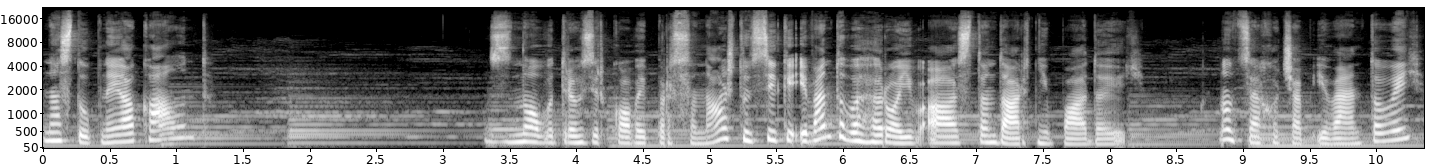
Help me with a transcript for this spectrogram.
Наступний аккаунт. Знову трьохзірковий персонаж. Тут стільки івентових героїв, а стандартні падають. Ну, це хоча б івентовий.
